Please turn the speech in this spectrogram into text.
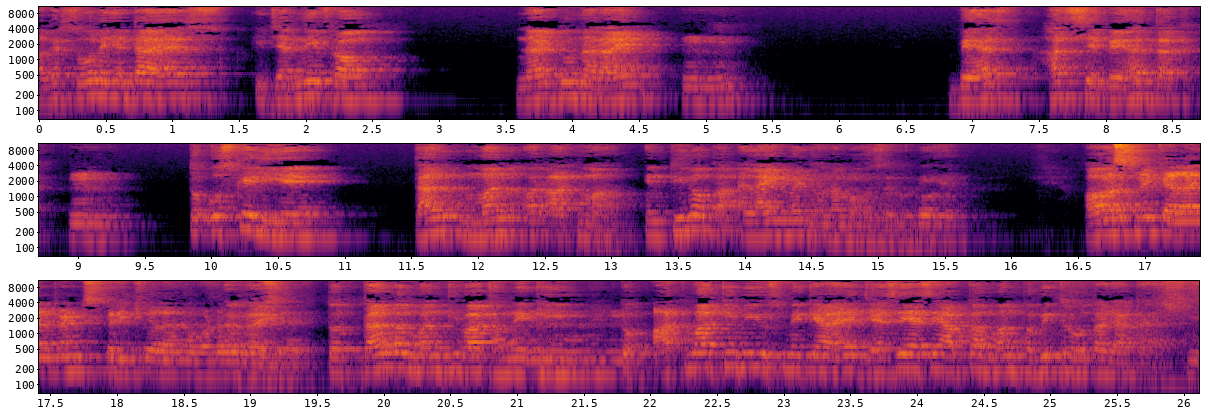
अगर सोल एजेंडा है कि journey from nar to Narayan बेहद हद से बेहद तक तो उसके लिए तन मन और आत्मा इन तीनों का अलाइनमेंट होना बहुत ज़रूरी है। और कॉस्मिक अलाइनमेंट स्पिरिचुअल राइट तो तन और मन की बात हमने की। तो आत्मा की भी उसमें क्या है जैसे जैसे आपका मन पवित्र होता जाता है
